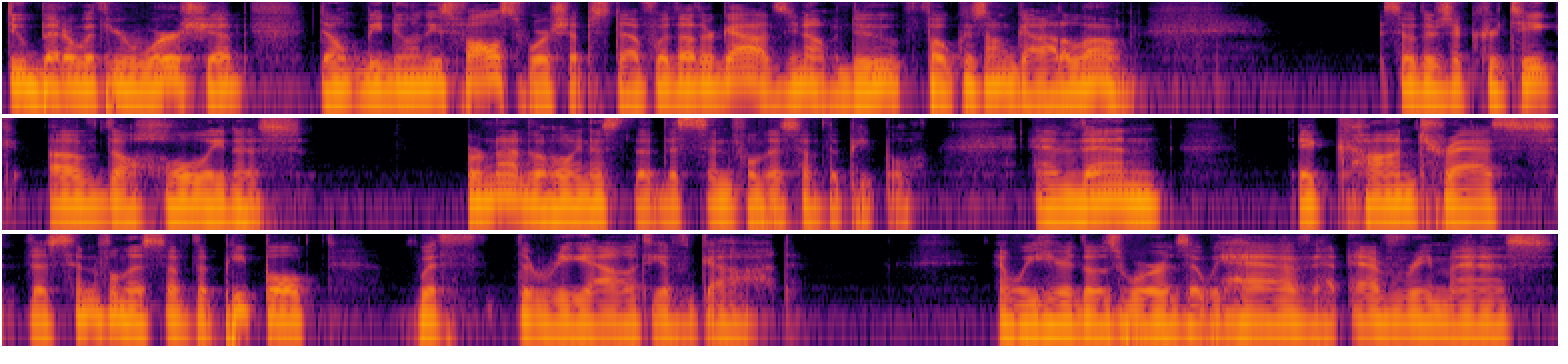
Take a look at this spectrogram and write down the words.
do better with your worship. Don't be doing these false worship stuff with other gods. You know, do focus on God alone." So there's a critique of the holiness, or not the holiness, the, the sinfulness of the people, and then it contrasts the sinfulness of the people with the reality of God. And we hear those words that we have at every Mass,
